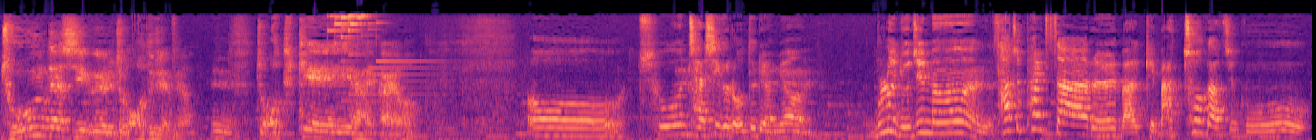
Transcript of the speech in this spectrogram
좋은 자식을 좀 얻으려면 음. 좀 어떻게 해야 할까요? 어, 좋은 자식을 얻으려면, 물론 요즘은 사주팔자를 막 이렇게 맞춰가지고,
